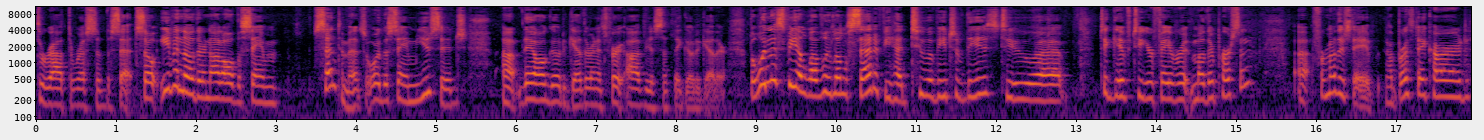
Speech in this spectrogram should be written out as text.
throughout the rest of the set. So even though they're not all the same sentiments or the same usage, uh, they all go together and it's very obvious that they go together. But wouldn't this be a lovely little set if you had two of each of these to, uh, to give to your favorite mother person uh, for Mother's Day? A birthday card,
